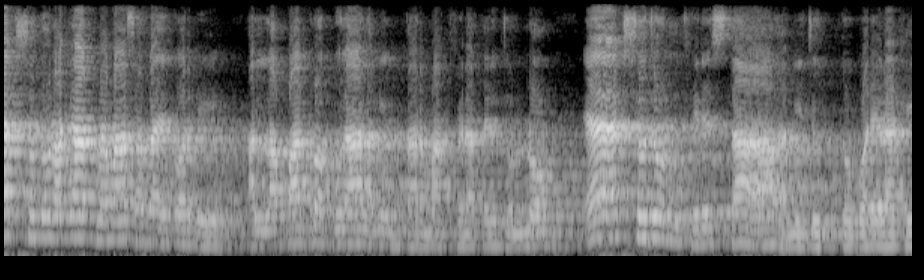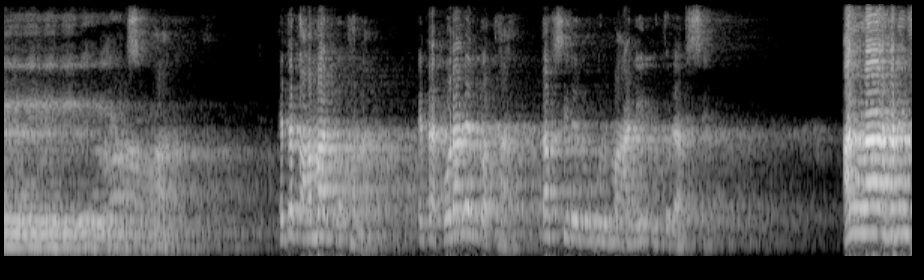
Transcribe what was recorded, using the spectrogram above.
একশত রাকাত নামাজ আদায় করবে। আল্লাহ পাক আলমিন তার তার মাগফিরাতের জন্য একশো জন ফেরেস্তা নিযুক্ত করে রাখে। এটা তো আমার কথা না, এটা কোরআনের কথা। তাফসিরে রুহুল মানির ভিতরে আসছে। আল্লাহ হাবিব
